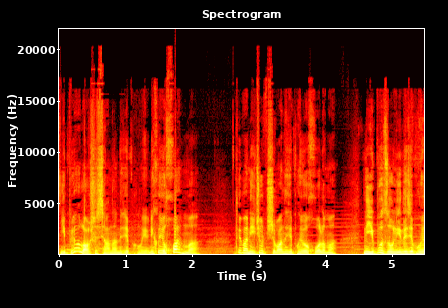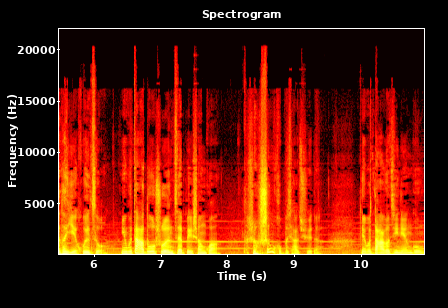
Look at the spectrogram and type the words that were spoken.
你不要老是想到那些朋友，你可以换嘛，对吧？你就指望那些朋友活了吗？你不走，你那些朋友他也会走，因为大多数人在北上广他是生活不下去的，对吧？打个几年工，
